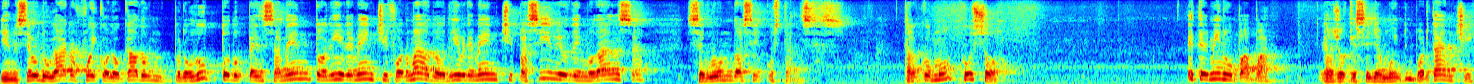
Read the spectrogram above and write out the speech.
E em seu lugar foi colocado um produto do pensamento livremente formado, livremente passível de mudança segundo as circunstâncias. Tal como Rousseau. E termina o Papa, acho que seja muito importante,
